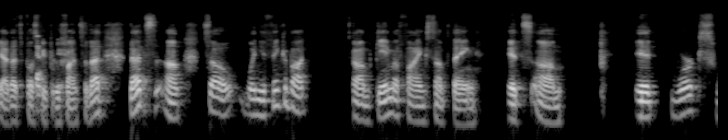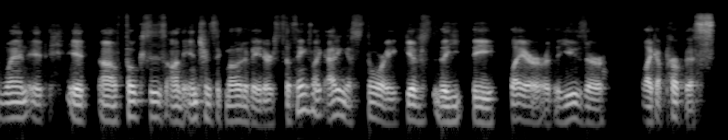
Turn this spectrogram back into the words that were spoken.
Yeah, that's supposed yeah. to be pretty fun. So that that's um, so when you think about um, gamifying something, it's um, it works when it it uh, focuses on the intrinsic motivators. So things like adding a story gives the the player or the user like a purpose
